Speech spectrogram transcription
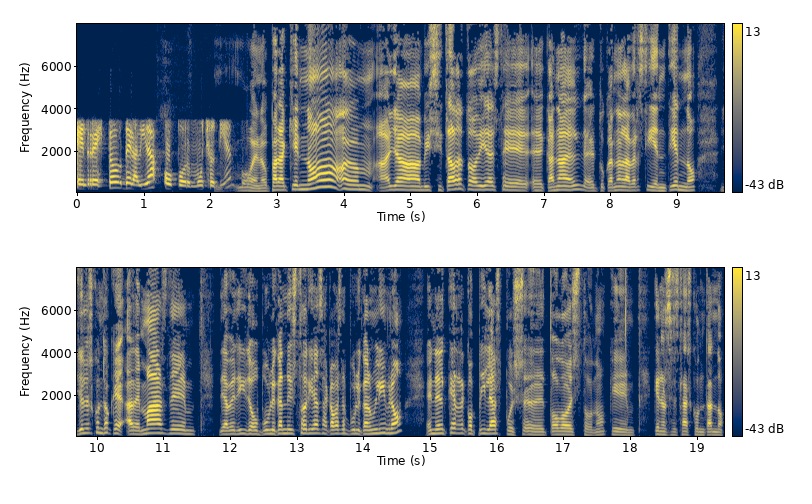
el resto de la vida o por mucho tiempo. Bueno, para quien no em, haya visitado todavía este eh, canal, eh, tu canal, a ver si entiendo, yo les cuento que además de, de, haber ido publicando historias, acabas de publicar un libro en el que recopilas pues eh, todo esto ¿no? que, que nos estás contando.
